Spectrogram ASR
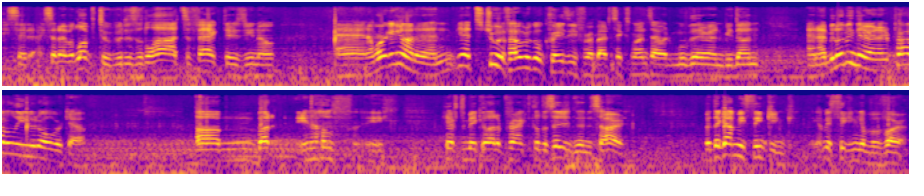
I said, "I said I would love to, but there's lots of factors, you know." And I'm working on it. And yeah, it's true. If I were to go crazy for about six months, I would move there and be done, and I'd be living there, and it probably would all work out. Um, but you know, you have to make a lot of practical decisions, and it's hard. But that got me thinking. They got me thinking of a var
